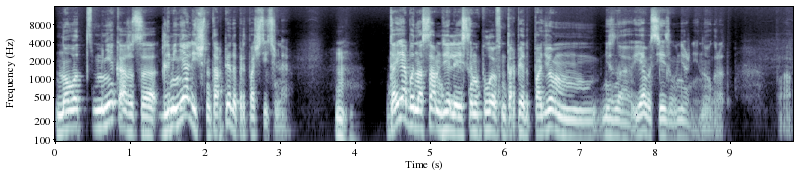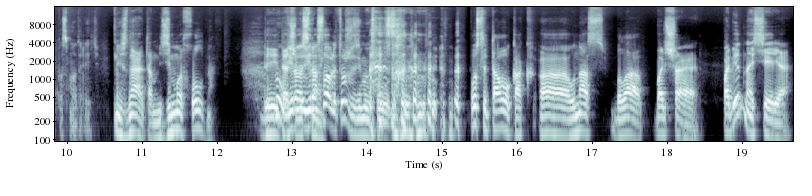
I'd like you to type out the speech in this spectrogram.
Но вот мне кажется, для меня лично «Торпеда» предпочтительная. Угу. Да я бы, на самом деле, если мы плей на «Торпеду» пойдем, не знаю, я бы съездил в Нижний Новгород посмотреть. Не знаю, там зимой холодно. Да ну, и в Ярославле тоже зимой холодно. После того, как а, у нас была большая победная серия,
